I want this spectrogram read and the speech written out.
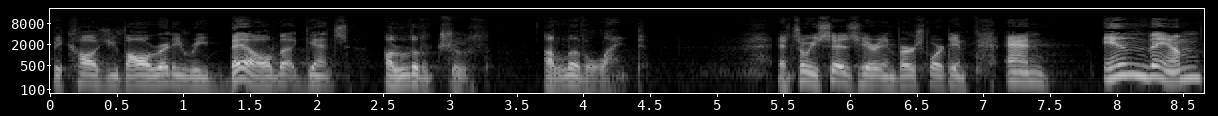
Because you've already rebelled against a little truth, a little light. And so he says here in verse 14, and in them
